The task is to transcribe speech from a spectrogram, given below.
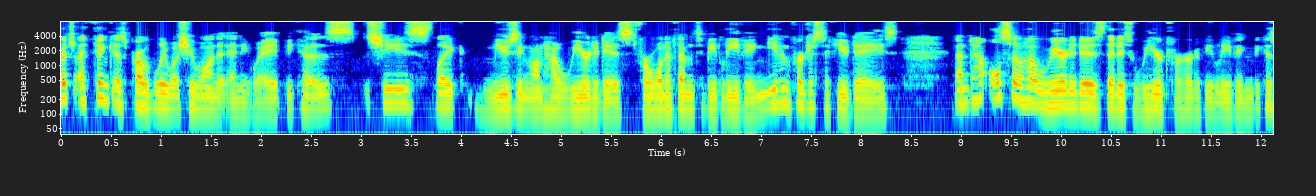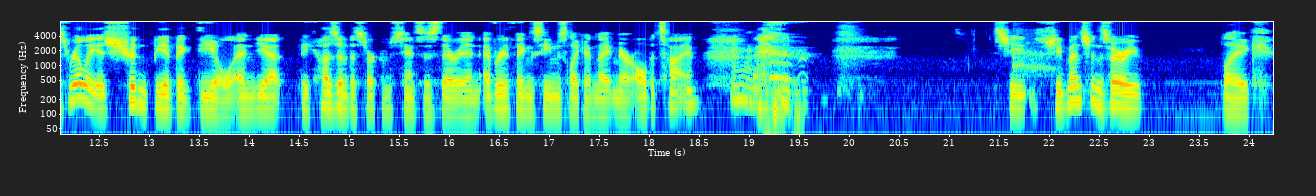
which I think is probably what she wanted anyway, because she's, like, musing on how weird it is for one of them to be leaving, even for just a few days. And also how weird it is that it's weird for her to be leaving, because really it shouldn't be a big deal, and yet, because of the circumstances they're in, everything seems like a nightmare all the time. Mm-hmm. she, she mentions very, like,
